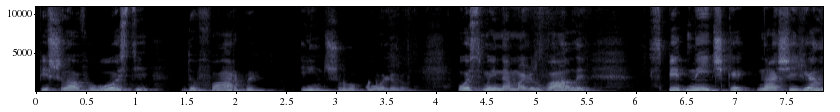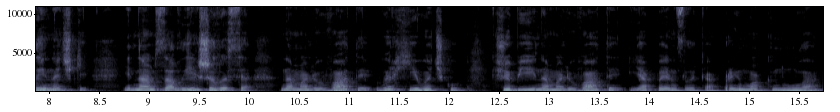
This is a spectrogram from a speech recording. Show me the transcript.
пішла в гості до фарби іншого кольору. Ось ми намалювали спіднички наші ялиночки, і нам залишилося намалювати верхівочку. Щоб її намалювати, я пензлика примакнула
